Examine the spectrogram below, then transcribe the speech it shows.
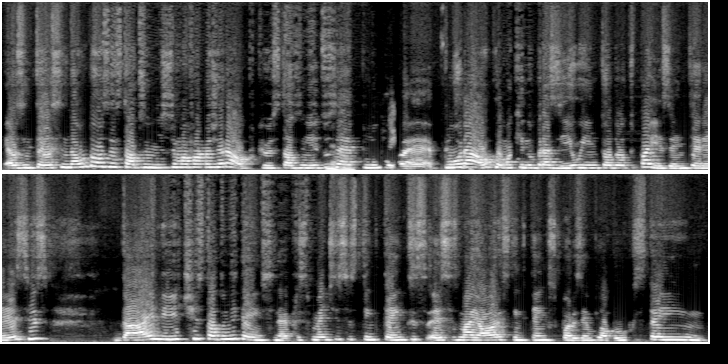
é os interesses não dos Estados Unidos de uma forma geral, porque os Estados Unidos é, é plural, como aqui no Brasil e em todo outro país. É interesses da elite estadunidense, né? Principalmente esses think tanks, esses maiores think tanks, por exemplo, a Brooks tem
